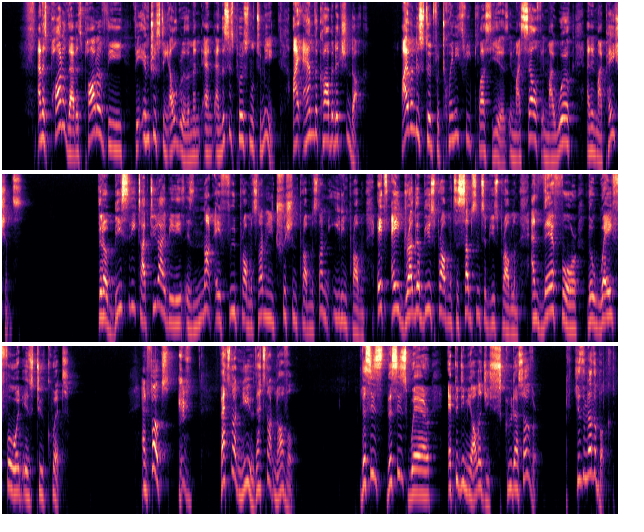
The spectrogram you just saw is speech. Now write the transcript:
And as part of that, as part of the, the interesting algorithm, and, and, and this is personal to me, I am the carb addiction doc. I've understood for 23 plus years in myself, in my work, and in my patients that obesity, type 2 diabetes is not a food problem. It's not a nutrition problem. It's not an eating problem. It's a drug abuse problem. It's a substance abuse problem. And therefore, the way forward is to quit. And folks, That's not new. That's not novel. This is, this is where epidemiology screwed us over. Here's another book.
